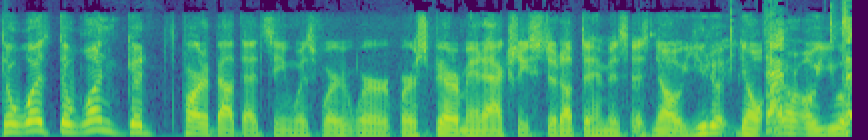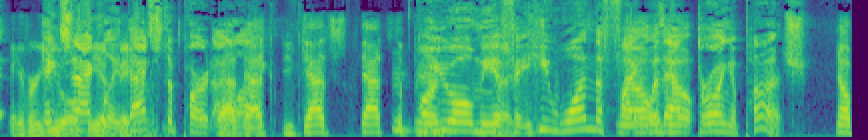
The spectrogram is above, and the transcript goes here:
There was the one good part about that scene was where where where Spider-Man actually stood up to him and says, "No, you don't. No, I don't owe you a that- favor. You exactly. owe me a favor." That's the part yeah, I like. that's that's that's the part. You owe me a favor. He won the fight No, without no. throwing a punch. no,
